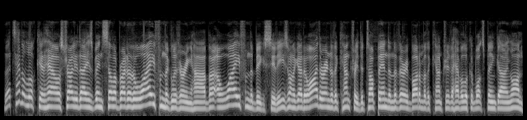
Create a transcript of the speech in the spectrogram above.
Let's have a look at how Australia Day has been celebrated away from the glittering harbour, away from the big cities. I want to go to either end of the country, the top end and the very bottom of the country, to have a look at what's been going on.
